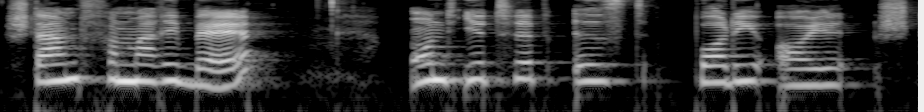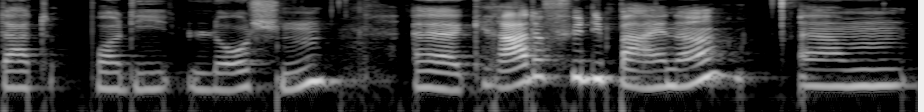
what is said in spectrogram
stammt von Maribel und ihr Tipp ist Body Oil statt Body Lotion. Äh, gerade für die Beine ähm,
